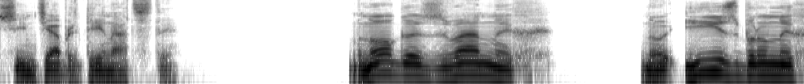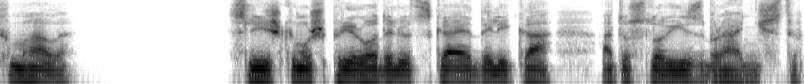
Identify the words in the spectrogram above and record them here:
Сентябрь 13. Много званых, но избранных мало. Слишком уж природа людская далека от условий избранничества.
